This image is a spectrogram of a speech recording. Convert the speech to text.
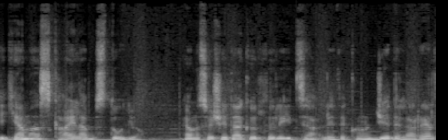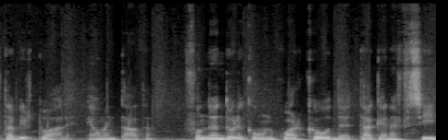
Si chiama Skylab Studio. È una società che utilizza le tecnologie della realtà virtuale e aumentata, fondendole con QR code e tag NFC,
